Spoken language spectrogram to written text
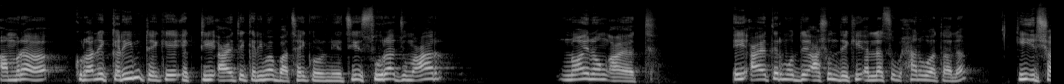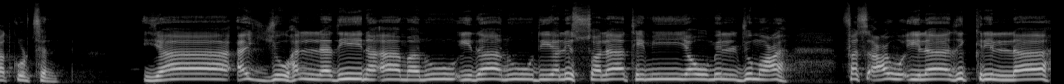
আমরা কোরআনে করিম থেকে একটি আয়তে করিমা বাছাই করে নিয়েছি সুরা জুমার নয় নং আয়াত এই আয়াতের মধ্যে আসুন দেখি আল্লাহ সুবহানু আতালা কি ইরশাদ করছেন يا أيها الذين آمنوا إذا نودي للصلاة من يوم الجمعة فاسعوا إلى ذكر الله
